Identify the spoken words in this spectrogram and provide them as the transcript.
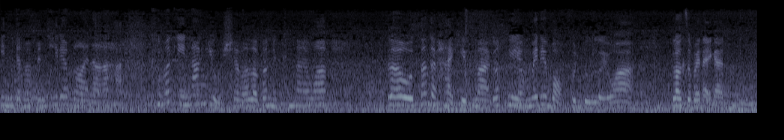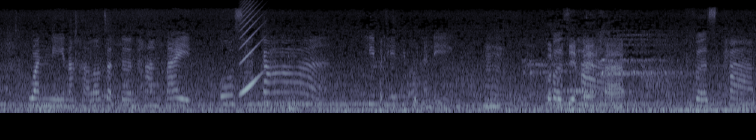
อินกันมาเป็นที่เรียบร้อยแล้วนะคะ คือเมื่อกี้นั่งอยู่ใช่ไหมเราก็นึกขึ้นได้ว่า เราตั้งแต่ถ่ายคลิปมาก็คือยังไม่ได้บอกคนดูเลยว่า เราจะไปไหนกัน วันนี้นะคะ เราจะเดินทางไปโอซาก้าที่ประเทศญี่ปุ่นนั่นเองอืมกดทูเจแปนครับ first time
